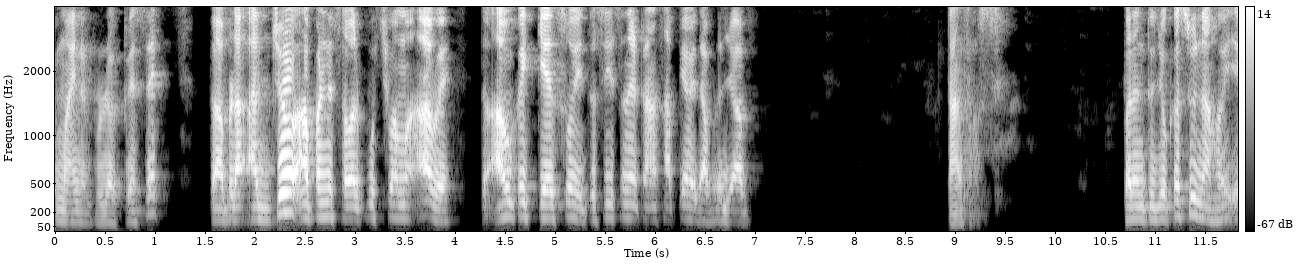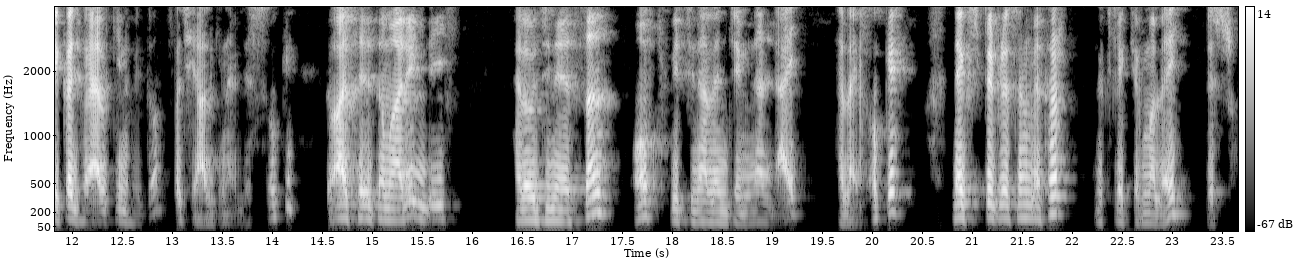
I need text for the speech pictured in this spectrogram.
એ માઇનર પ્રોડક્ટ રહેશે. તો આપણા આ જો આપણને સવાલ પૂછવામાં આવે, તો આવું કંઈક કેસ હોય તો સીસ અને ટ્રાન્સ આપ્યા હોય તો આપણો જવાબ ટ્રાન્સ આવશે પરંતુ જો કશું ના હોય, એક જ હોય, આલ્કિન હોય તો પછી આલ્કિન આવી જશે, ઓકે? તો આ થઈ તમારી dehalogenation of vicinal and geminal dihalide okay next preparation method next લેક્ચરમાં લઈ જઈશું.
